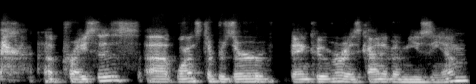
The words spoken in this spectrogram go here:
prices. Uh, wants to preserve Vancouver as kind of a museum.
